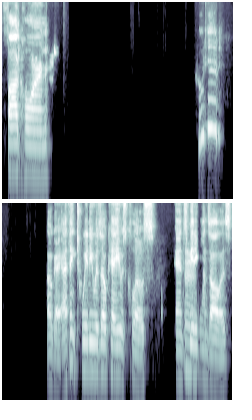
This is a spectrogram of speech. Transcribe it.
Foghorn. Who did? Okay, I think Tweety was okay. He was close, and Hmm. Speedy Gonzales.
